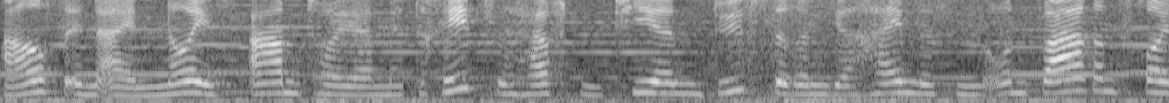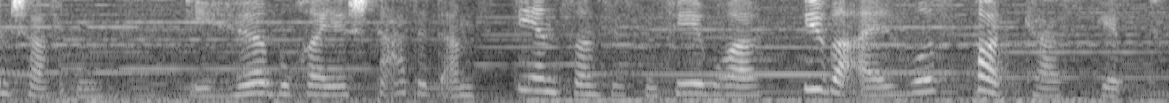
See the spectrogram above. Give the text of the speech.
Auf in ein neues Abenteuer mit rätselhaften Tieren, düsteren Geheimnissen und wahren Freundschaften. Die Hörbuchreihe startet am 24. Februar überall, wo es Podcasts gibt.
